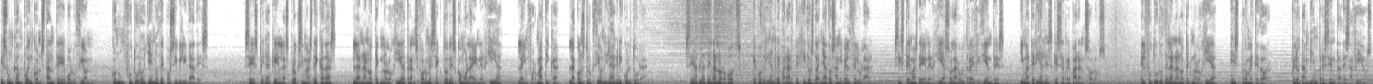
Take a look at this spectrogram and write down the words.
es un campo en constante evolución, con un futuro lleno de posibilidades. Se espera que en las próximas décadas, la nanotecnología transforme sectores como la energía, la informática, la construcción y la agricultura. Se habla de nanorobots que podrían reparar tejidos dañados a nivel celular, sistemas de energía solar ultraeficientes y materiales que se reparan solos. El futuro de la nanotecnología es prometedor pero también presenta desafíos.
